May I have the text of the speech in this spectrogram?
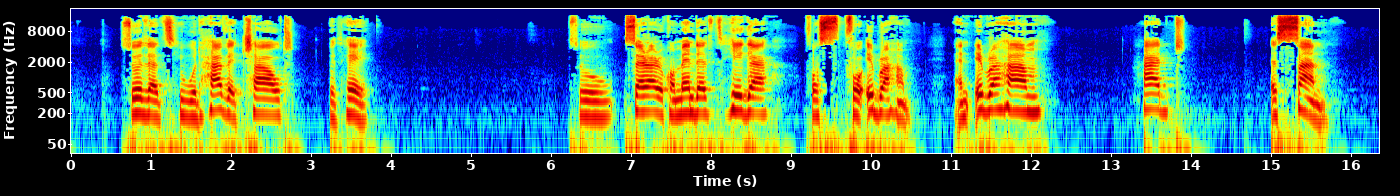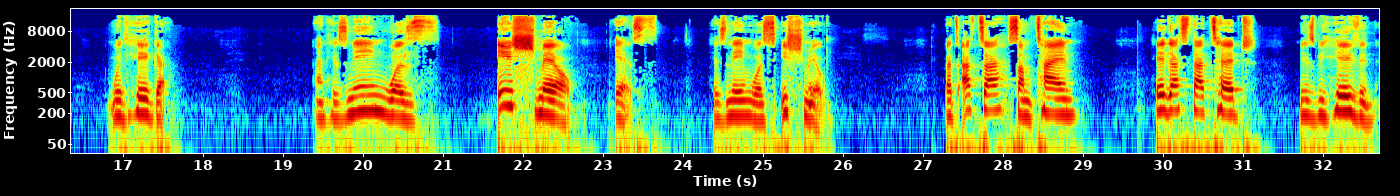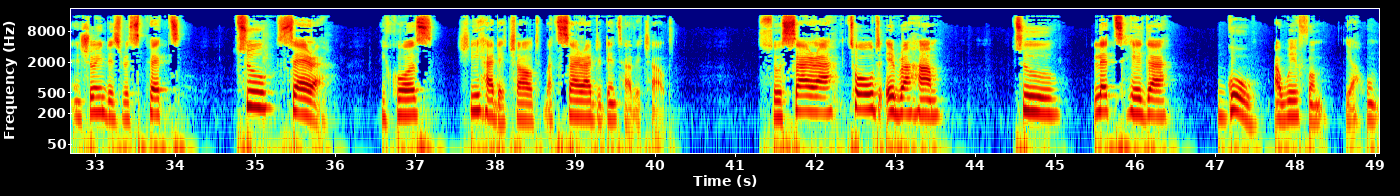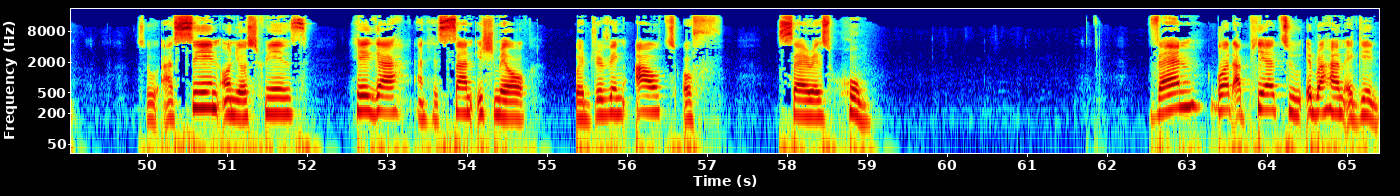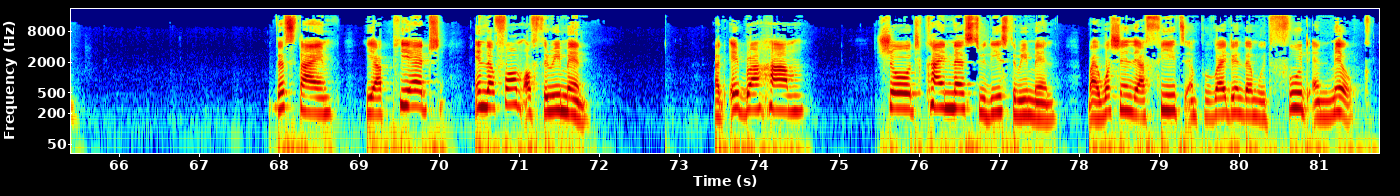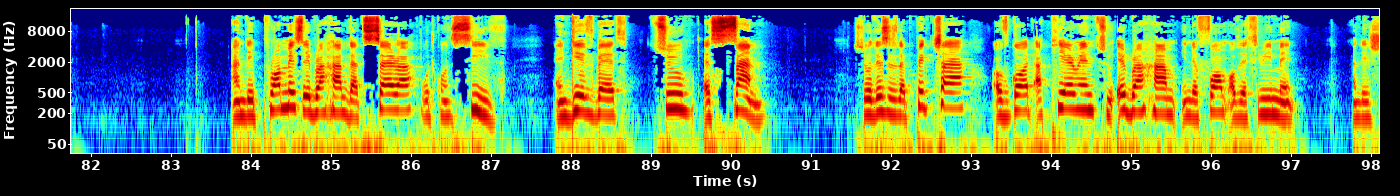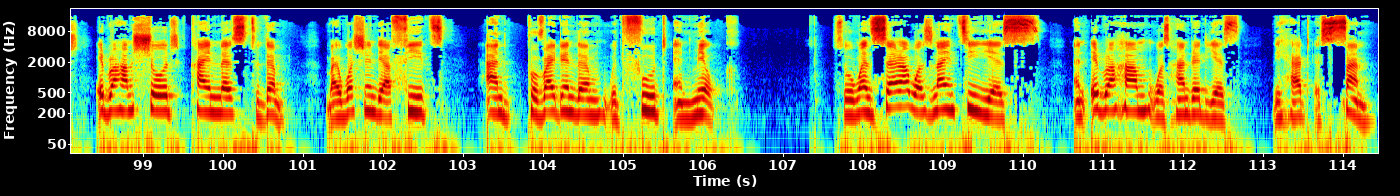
so that he would have a child with her. So Sarah recommended Hagar for, for Abraham, and Abraham had a son with Hagar, and his name was Ishmael. Yes, his name was Ishmael. But after some time, Hagar started misbehaving and showing disrespect to Sarah because she had a child, but Sarah didn't have a child. So Sarah told Abraham to let Hagar go away from their home. So, as seen on your screens, Hagar and his son Ishmael were driven out of Sarah's home. Then God appeared to Abraham again. This time, he appeared in the form of three men. And Abraham showed kindness to these three men by washing their feet and providing them with food and milk. And they promised Abraham that Sarah would conceive and give birth to a son. So, this is the picture of God appearing to Abraham in the form of the three men. And they, Abraham showed kindness to them by washing their feet and providing them with food and milk. So when Sarah was 90 years and Abraham was 100 years, they had a son.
